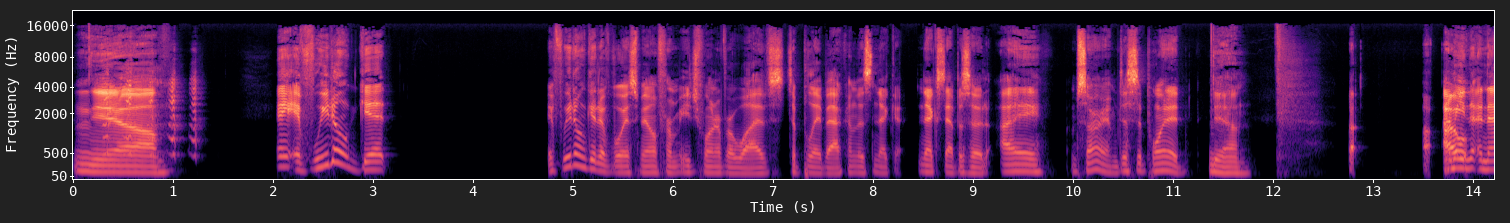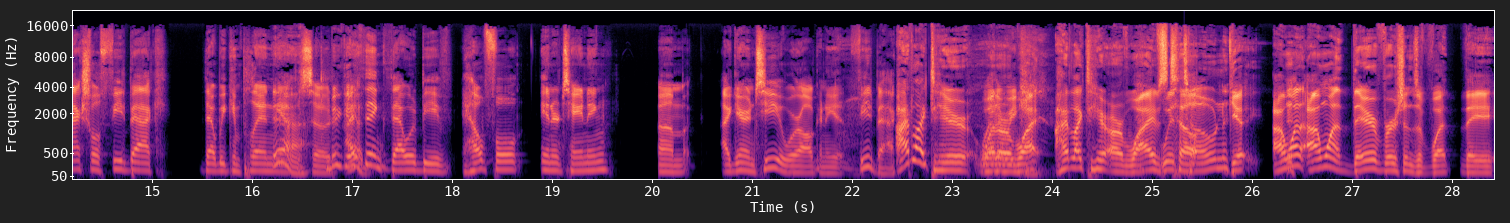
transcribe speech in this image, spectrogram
Yeah. Hey, if we don't get if we don't get a voicemail from each one of our wives to play back on this next next episode, I I'm sorry, I'm disappointed. yeah. I mean, an actual feedback that we can play in the Yeah, episode. I think that would be helpful, entertaining. Um, I guarantee you, we're all going to get feedback. I'd like to hear what Whether our we wi- I'd like to hear our wives With tell. tone? Get, I want I want their versions of what they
